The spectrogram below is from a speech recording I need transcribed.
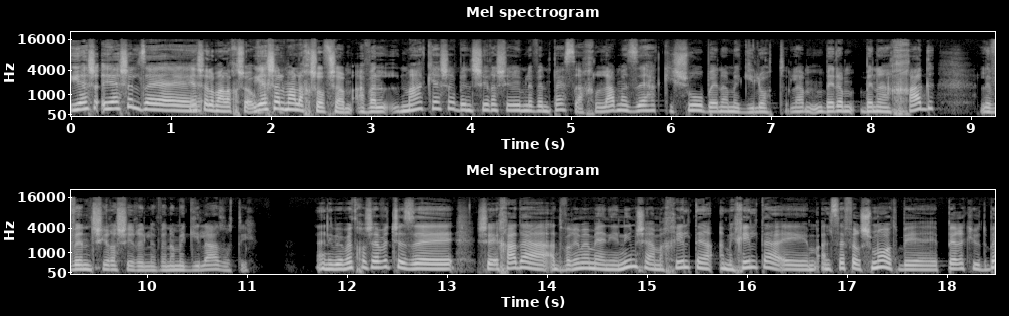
יש, יש על זה... יש על מה לחשוב. יש על מה לחשוב שם, אבל מה הקשר בין שיר השירים לבין פסח? למה זה הקישור בין המגילות? בין, בין החג לבין שיר השירים, לבין המגילה הזאתי? אני באמת חושבת שזה, שאחד הדברים המעניינים שהמכילתא אה, על ספר שמות בפרק י"ב,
